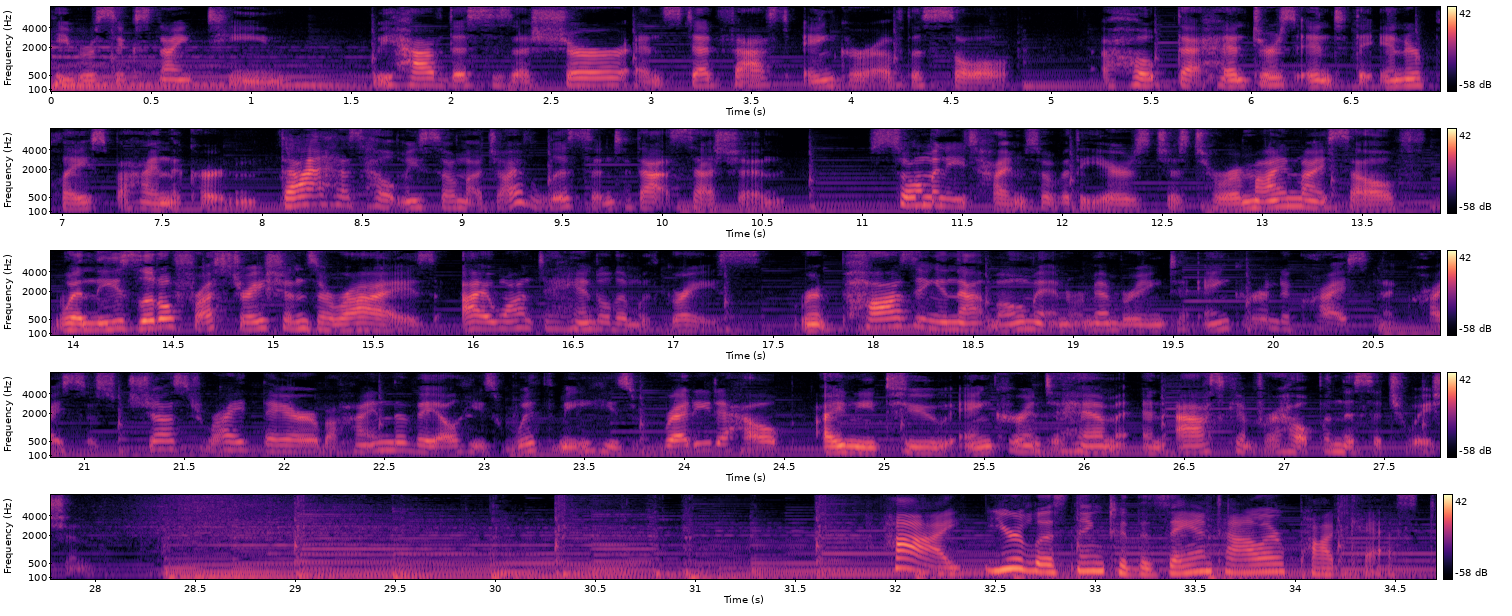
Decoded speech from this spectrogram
Hebrews 6:19, we have this as a sure and steadfast anchor of the soul, a hope that enters into the inner place behind the curtain. That has helped me so much. I've listened to that session so many times over the years just to remind myself when these little frustrations arise, I want to handle them with grace. Pausing in that moment and remembering to anchor into Christ and that Christ is just right there behind the veil. He's with me, He's ready to help. I need to anchor into Him and ask Him for help in this situation. Hi, you're listening to the Zan Tyler Podcast.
